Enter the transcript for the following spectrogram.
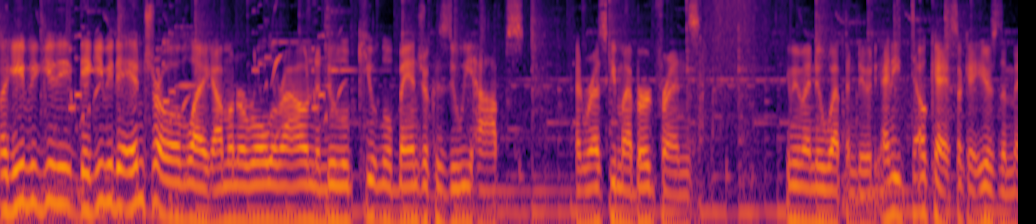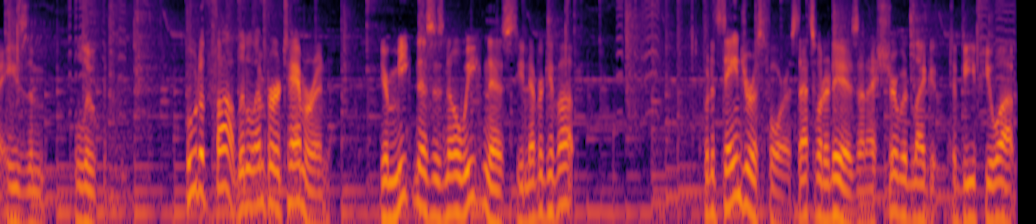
Like give you, they give you the intro of like I'm gonna roll around and do little cute little banjo kazooie hops and rescue my bird friends. Give me my new weapon, dude. I need okay, so okay, here's the here's the loop. Who would have thought, little Emperor Tamarin? Your meekness is no weakness. You never give up. But it's dangerous for us. That's what it is, and I sure would like to beef you up.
